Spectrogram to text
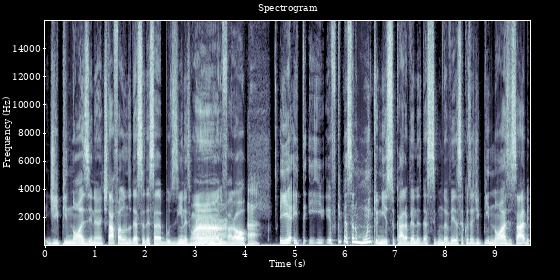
de hipnose, né? A gente tava falando dessa, dessa buzina, assim, ah, do farol. Ah, E, e- e- e eu fiquei pensando muito nisso, cara, vendo dessa segunda vez, essa coisa de hipnose, sabe?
